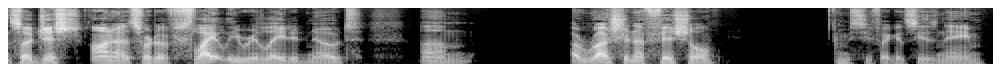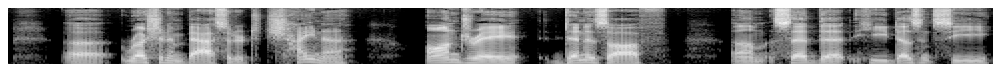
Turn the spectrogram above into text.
So, just on a sort of slightly related note, um, a Russian official, let me see if I can see his name, uh, Russian ambassador to China, Andrei Denisov, um, said that he doesn't see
